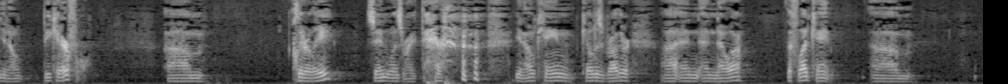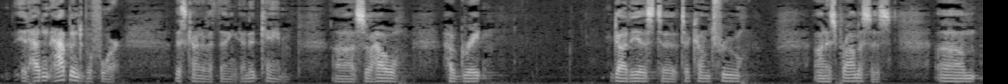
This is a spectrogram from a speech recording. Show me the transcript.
You know, be careful." Um, clearly sin was right there. you know, Cain killed his brother, uh, and and Noah, the flood came. Um, it hadn't happened before, this kind of a thing, and it came. Uh, so how how great God is to, to come true on his promises. Um,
